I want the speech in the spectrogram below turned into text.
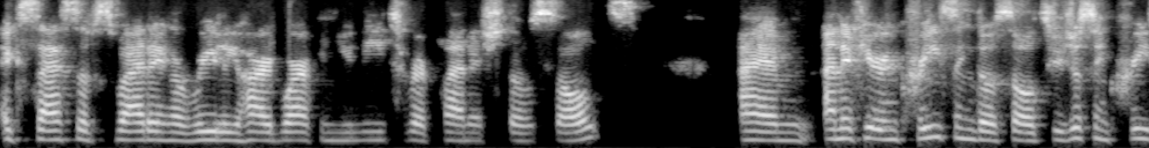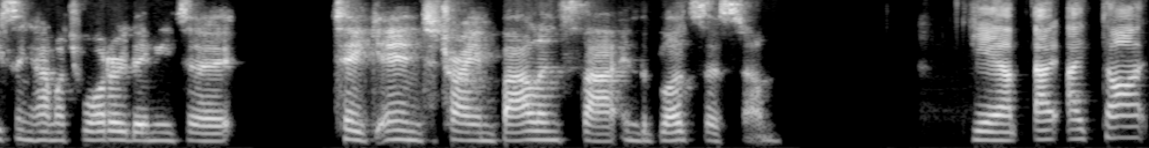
excessive sweating or really hard work and you need to replenish those salts. Um, and if you're increasing those salts, you're just increasing how much water they need to take in to try and balance that in the blood system. Yeah, I, I thought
